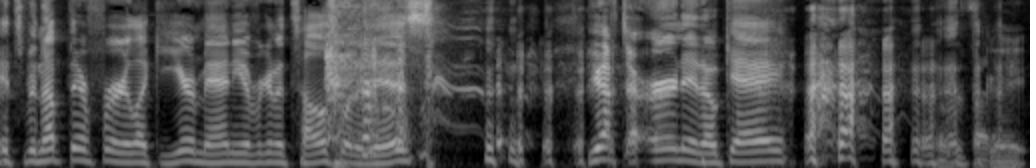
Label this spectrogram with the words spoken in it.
it's been up there for like a year, man. You ever gonna tell us what it is? You have to earn it, okay? That's great.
